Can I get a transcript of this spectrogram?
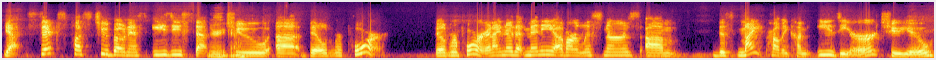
Yeah, six plus two bonus easy steps to uh, build rapport. Build rapport. And I know that many of our listeners um, this might probably come easier to you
